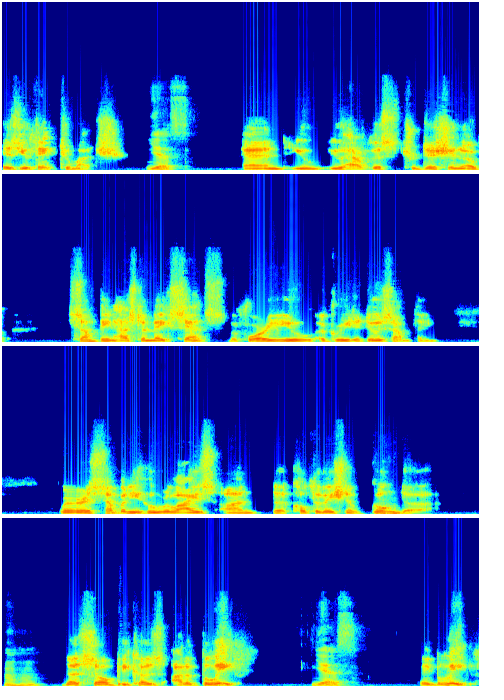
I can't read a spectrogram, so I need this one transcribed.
is you think too much. Yes. And you you have this tradition of something has to make sense before you agree to do something. Whereas somebody who relies on the cultivation of gongde mm-hmm. does so because out of belief. Yes. They believe.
